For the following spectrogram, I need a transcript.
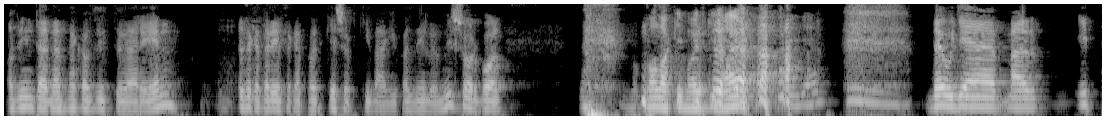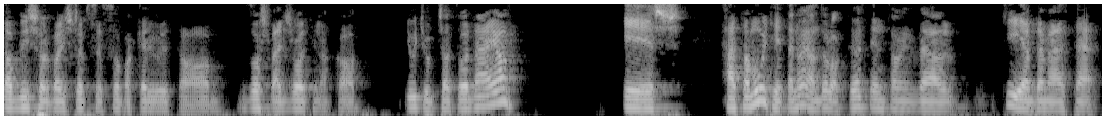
az internetnek az ütőerén. Ezeket a részeket majd később kivágjuk az élő műsorból. Valaki majd kivág. Igen. De ugye már itt a műsorban is többször szóba került a Zosvágy Zsoltinak a YouTube csatornája, és hát a múlt héten olyan dolog történt, amivel kiérdemelte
